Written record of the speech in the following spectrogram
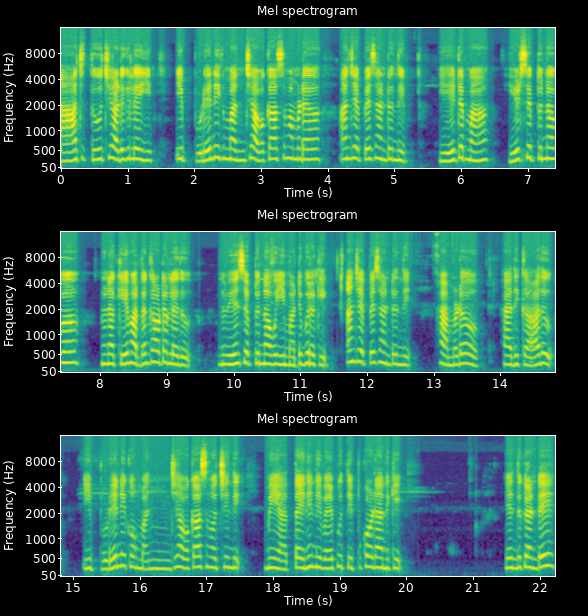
ఆచితూచి అడుగులేయి. ఇప్పుడే నీకు మంచి అవకాశం అమ్మడా అని చెప్పేసి అంటుంది. ఏంటమ్మా? ఏటి చెప్తున్నావో? నువ్వు నాకేం అర్థం కావటం లేదు. నువ్వేం చెప్తున్నావు ఈ మట్టిబుర్రకి అని చెప్పేసి అంటుంది. అమ్మడో అది కాదు. ఇప్పుడే నీకు మంచి అవకాశం వచ్చింది. మీ అత్తయ్యని నీ వైపు తిప్పుకోవడానికి. ఎందుకంటే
